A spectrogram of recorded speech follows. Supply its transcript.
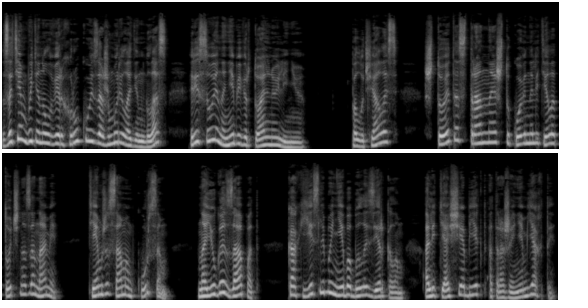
Затем вытянул вверх руку и зажмурил один глаз, рисуя на небе виртуальную линию. Получалось, что эта странная штуковина летела точно за нами, тем же самым курсом, на юго-запад, как если бы небо было зеркалом, а летящий объект отражением яхты.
